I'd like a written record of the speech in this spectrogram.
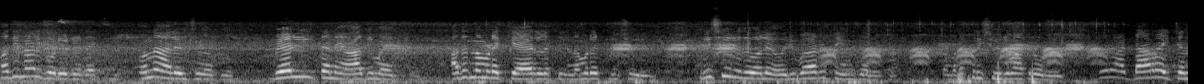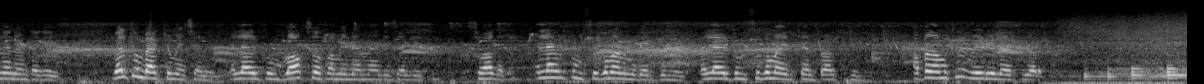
പതിനാല് കോടിയുടെ ടാക്സി. ഒന്ന് ആലോചിച്ച് നോക്കൂ. വേൾഡിൽ തന്നെ ആദ്യമായിരിക്കും. അത് നമ്മുടെ കേരളത്തിൽ നമ്മുടെ തൃശ്ശൂരിൽ. തൃശ്ശൂർ ഇതുപോലെ ഒരുപാട് ടീംസ് ഉണ്ട്. നമ്മുടെ തൃശ്ശൂർ മാത്രമേ ഉള്ളൂ. ഇതൊരു അഡാറ ഐറ്റം തന്നെ ഉണ്ട് guys welcome back to my channel എല്ലാവർക്കും ബ്ലോഗ്സ് ഓഫ് അമീൻ എന്ന എന്റെ ചാനലിലേക്ക് സ്വാഗതം. എല്ലാവർക്കും സുഖമാണെന്ന് കരുതുന്നു. എല്ലാവർക്കും സുഖമായിരിക്കാൻ പ്രാർത്ഥിക്കുന്നു. അപ്പോൾ നമുക്ക് വീഡിയോയിലേക്ക് കിടക്കാം.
